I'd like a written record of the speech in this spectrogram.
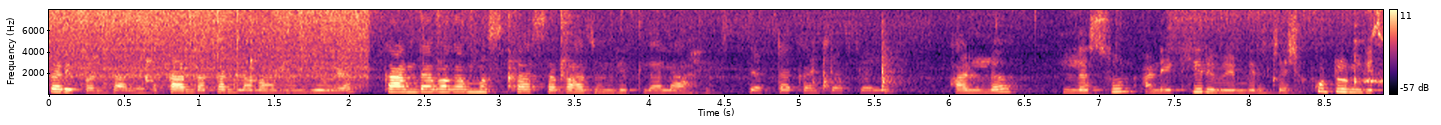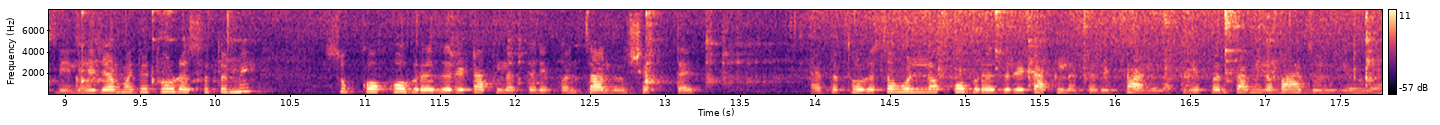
तरी पण चालेल. कांदा चांगला भाजून घेऊया. कांदा बघा मस्त असा भाजून घेतलेला आहे. त्यात टाकायचं आपल्याला आलं लसूण आणि एक हिरवी मिरची अशी कुटून घेतलेली ह्याच्यामध्ये थोडंसं तुम्ही सुक्कं खोबरं जरी टाकलं तरी पण चालू शकतं आता थोडंसं ओलं खोबरं जरी टाकलं तरी चालेल. आता हे पण चांगलं भाजून घेऊया.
